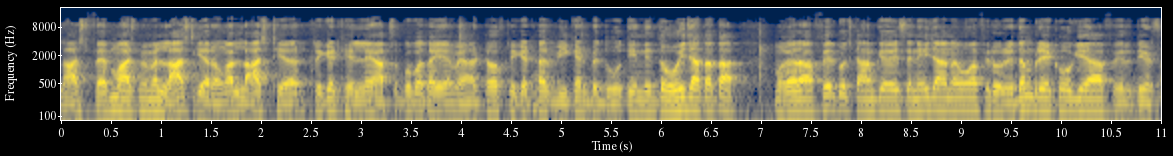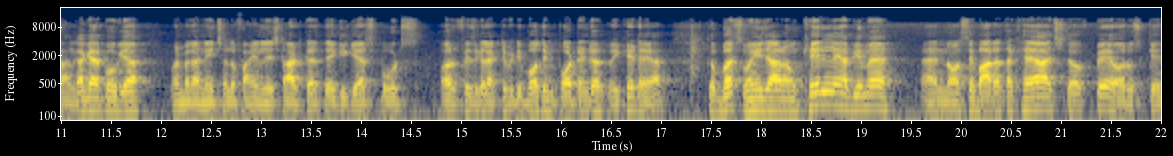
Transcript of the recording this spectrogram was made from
लास्ट फेब मार्च में मैं लास्ट गया रहूँगा। लास्ट ईयर क्रिकेट खेलने आप सबको बताइए मैं हर टर्फ क्रिकेट हर वीकेंड पे दो तीन दिन तो हो ही जाता था। मगर फिर कुछ काम की वजह से नहीं जाना हुआ, फिर वो रिदम ब्रेक हो गया, फिर डेढ़ साल का गैप हो गया। पर मैं कहा, नहीं, चलो फाइनली स्टार्ट करते हैं, क्योंकि यार स्पोर्ट्स और फ़िज़िकल एक्टिविटी बहुत इंपॉर्टेंट है और क्रिकेट है यार। तो बस वहीं जा रहा हूँ खेलने अभी मैं। एंड नौ से बारह तक है आज टर्फ पे और उसके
